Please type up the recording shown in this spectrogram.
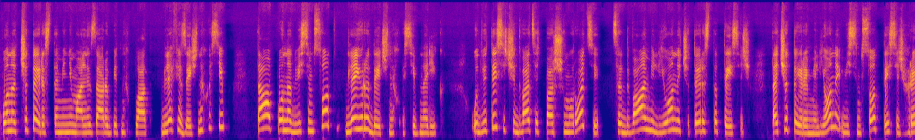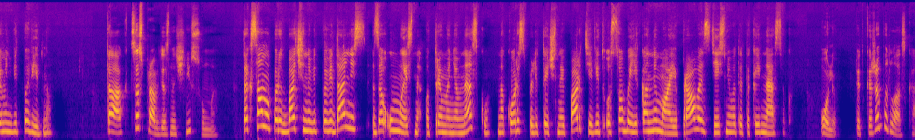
понад 400 мінімальних заробітних плат для фізичних осіб та понад 800 для юридичних осіб на рік. У 2021 році це 2 мільйони 400 тисяч та 4 мільйони 800 тисяч гривень відповідно. Так, це справді значні суми. Так само передбачена відповідальність за умисне отримання внеску на користь політичної партії від особи, яка не має права здійснювати такий внесок. Олю, підкажи, будь ласка,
